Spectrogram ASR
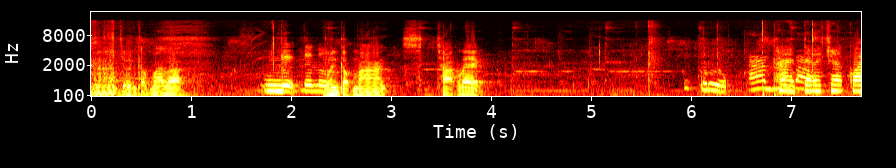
อ่าย้อนกลับมาละเด็กตลย้อกนกลับมาฉากแรก ตลกถ่ายแต่ละฉากกว่า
